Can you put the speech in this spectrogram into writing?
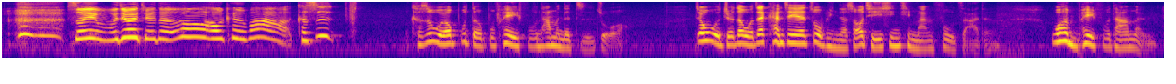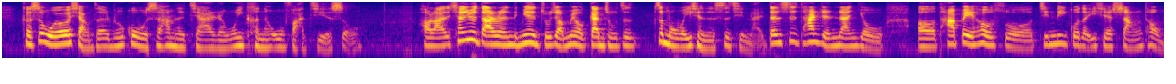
所以我就会觉得，哦，好可怕。可是，可是我又不得不佩服他们的执着。就我觉得我在看这些作品的时候，其实心情蛮复杂的。我很佩服他们，可是我又想着，如果我是他们的家人，我也可能无法接受。好啦，《相约达人》里面的主角没有干出这这么危险的事情来，但是他仍然有呃，他背后所经历过的一些伤痛，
